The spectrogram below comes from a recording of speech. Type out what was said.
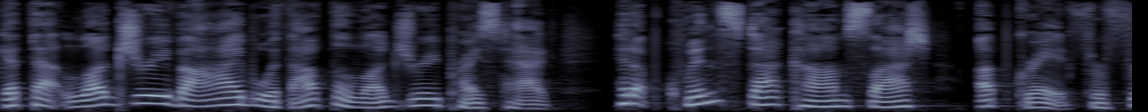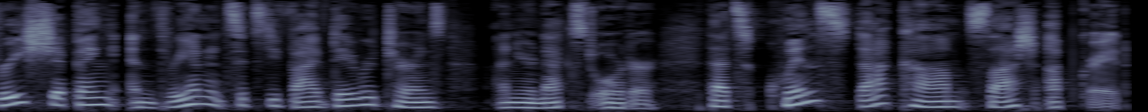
Get that luxury vibe without the luxury price tag. Hit up quince.com slash upgrade for free shipping and 365 day returns on your next order. That's quince.com slash upgrade.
